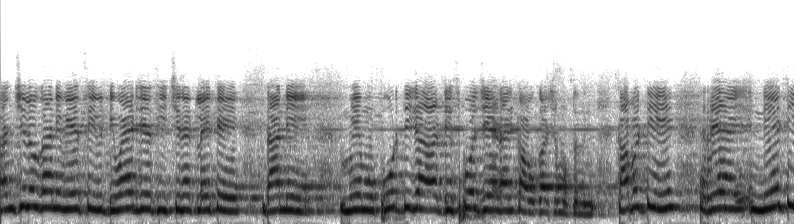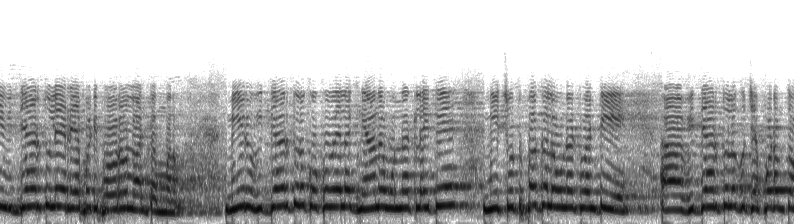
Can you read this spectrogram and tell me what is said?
సంచిలో కానీ వేసి డివైడ్ చేసి ఇచ్చినట్లయితే దాన్ని మేము పూర్తిగా డిస్పోజ్ చేయడానికి అవకాశం ఉంటుంది. కాబట్టి రే నేటి విద్యార్థులే రేపటి పౌరులు అంటాం మనం. మీరు విద్యార్థులకు ఒకవేళ జ్ఞానం ఉన్నట్లయితే మీ చుట్టుపక్కల ఉన్నటువంటి విద్యార్థులకు చెప్పడంతో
